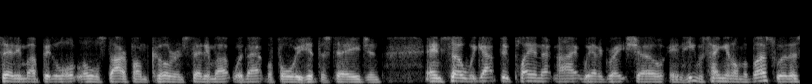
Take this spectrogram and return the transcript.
set him up in a little, little styrofoam cooler and set him up with that before we hit the stage. And, and so we got through playing that night. We had a great show, and he was hanging on the bus with us.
